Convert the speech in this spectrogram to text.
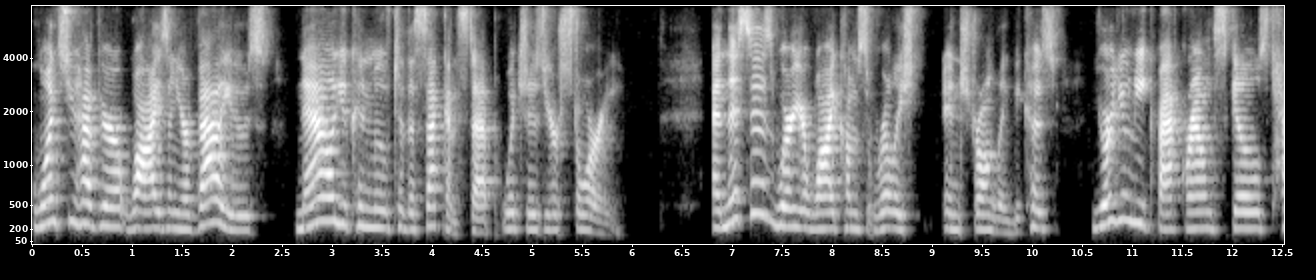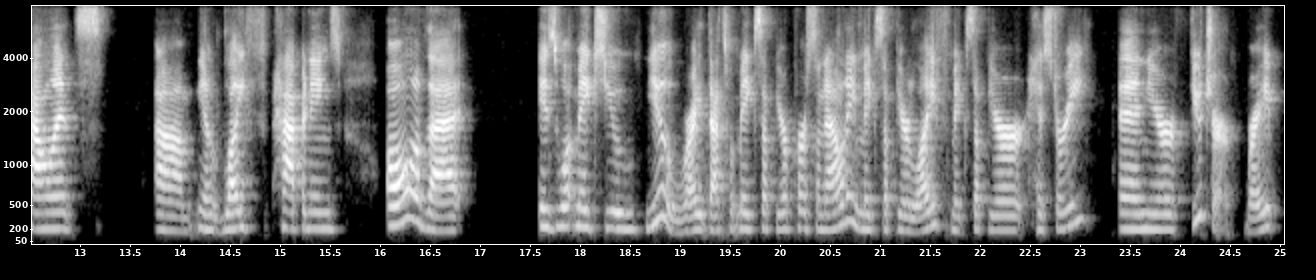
once you have your whys and your values, now you can move to the second step, which is your story. And this is where your why comes really in strongly because your unique background, skills, talents, um, you know, life happenings, all of that is what makes you you, right? That's what makes up your personality, makes up your life, makes up your history and your future, right?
